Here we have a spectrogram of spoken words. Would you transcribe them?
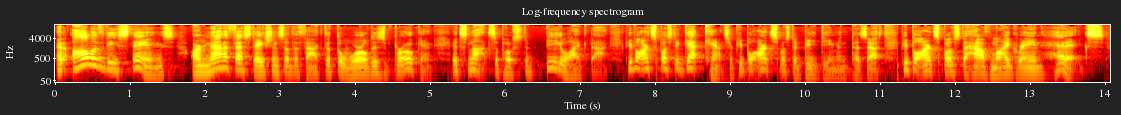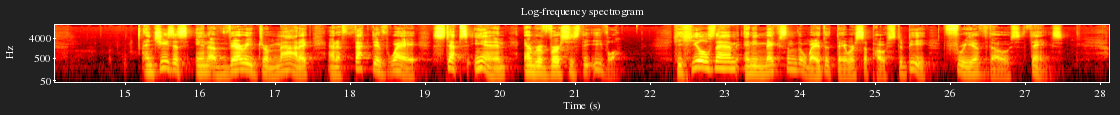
And all of these things are manifestations of the fact that the world is broken. It's not supposed to be like that. People aren't supposed to get cancer. People aren't supposed to be demon possessed. People aren't supposed to have migraine headaches. And Jesus, in a very dramatic and effective way, steps in and reverses the evil. He heals them and he makes them the way that they were supposed to be, free of those things.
